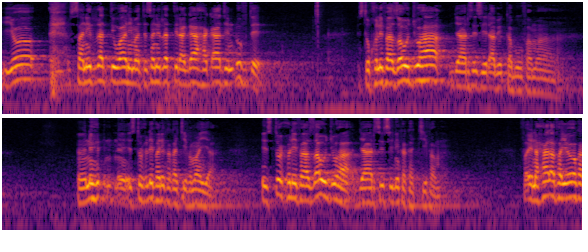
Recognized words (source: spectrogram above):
يو سنرت وانمت سنرت رقا حكات دفت. استخلف زوجها جارس سيدا بكبو فما استحلف لك كتشيفما استحلف زوجها جارس سنك كتشيفما فإن حلف يوكا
